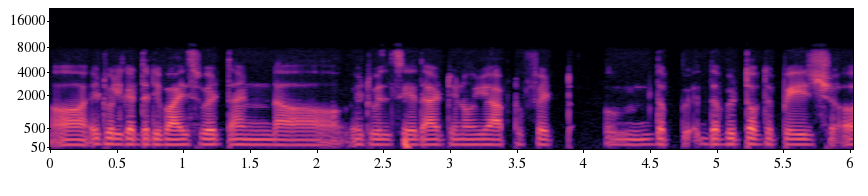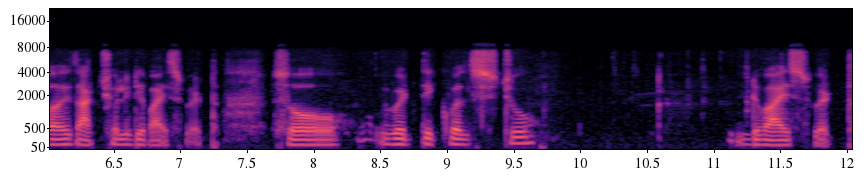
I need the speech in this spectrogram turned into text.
uh, it will get the device width and uh, it will say that you know you have to fit um, the the width of the page uh, is actually device width. So width equals to device width.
